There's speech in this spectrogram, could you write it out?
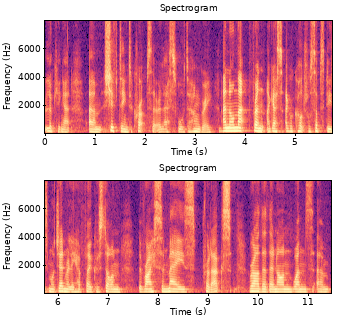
looking at um, shifting to crops that are less water hungry. And on that front, I guess agricultural subsidies more generally have focused on the rice and maize products rather than on ones um,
